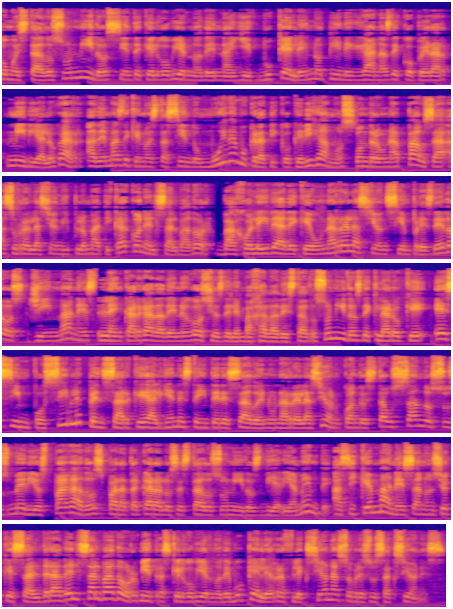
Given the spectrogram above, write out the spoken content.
como Estados Unidos siente que el gobierno de Nayib Bukele no tiene ganas de cooperar ni dialogar, además de que no está siendo muy democrático que digamos, pondrá una pausa a su relación diplomática con El Salvador. Bajo la idea de que una relación siempre es de dos, Jean Manes, la encargada de negocios de la Embajada de Estados Unidos, declaró que es imposible pensar que alguien esté interesado en una relación cuando está usando sus medios pagados para atacar a los Estados Unidos diariamente. Así que Manes anunció que saldrá de El Salvador mientras que el gobierno de Bukele refleja reflexiona sobre sus acciones.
